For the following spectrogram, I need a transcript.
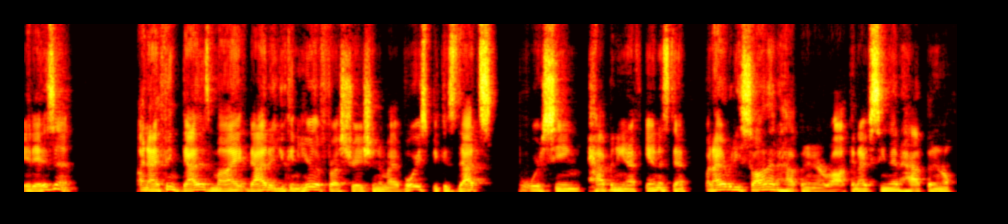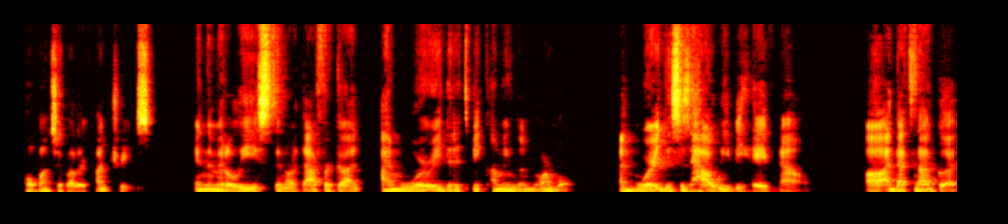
it isn't. And I think that is my, that you can hear the frustration in my voice because that's, what we're seeing happening in Afghanistan. But I already saw that happen in Iraq, and I've seen that happen in a whole bunch of other countries in the Middle East and North Africa. And I'm worried that it's becoming the normal. I'm worried this is how we behave now. Uh, and that's not good.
